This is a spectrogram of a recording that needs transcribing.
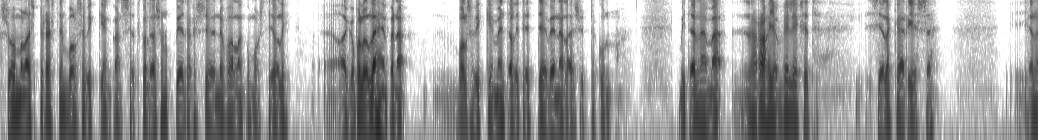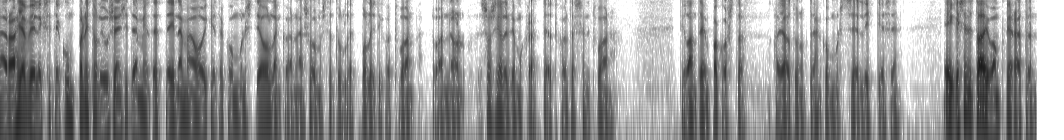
suomalaisperäisten bolsevikkien kanssa, jotka oli asunut Pietarissa jo ennen vallankumousta ja oli aika paljon lähempänä bolsevikkien mentaliteettia ja venäläisyyttä kuin mitä nämä, nämä Rahjan veljekset siellä kärjessä. Ja nämä Rahjan veljekset ja kumppanit oli usein sitä mieltä, että ei nämä oikeita kommunistia ollenkaan, nämä Suomesta tulleet poliitikot, vaan, vaan ne on sosiaalidemokraatteja, jotka on tässä nyt vaan tilanteen pakosta ajautunut tähän kommunistiseen liikkeeseen. Eikä se nyt aivan perätön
